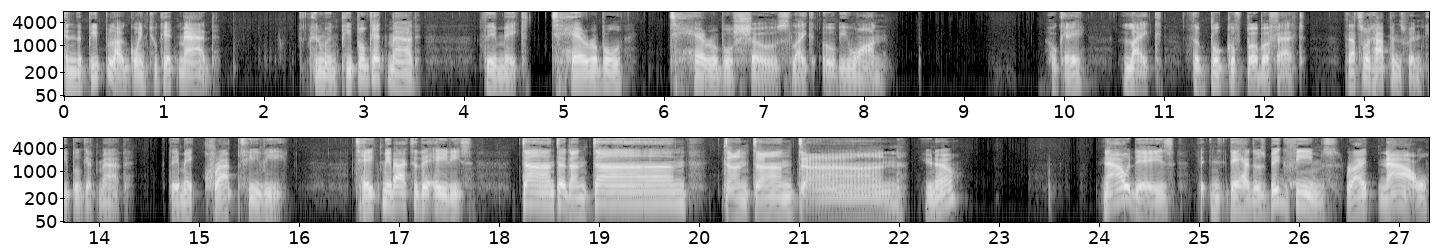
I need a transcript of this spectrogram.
and the people are going to get mad. And when people get mad, they make terrible, terrible shows like Obi Wan. Okay? Like the Book of Boba Fett. That's what happens when people get mad. They make crap TV. Take me back to the 80s. Dun dun dun dun. Dun dun dun. You know? Nowadays, they had those big themes, right? Now,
